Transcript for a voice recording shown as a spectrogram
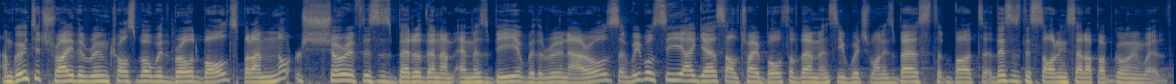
I'm going to try the rune crossbow with broad bolts, but I'm not sure if this is better than an MSB with the rune arrows. We will see, I guess I'll try both of them and see which one is best, but this is the starting setup I'm going with.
